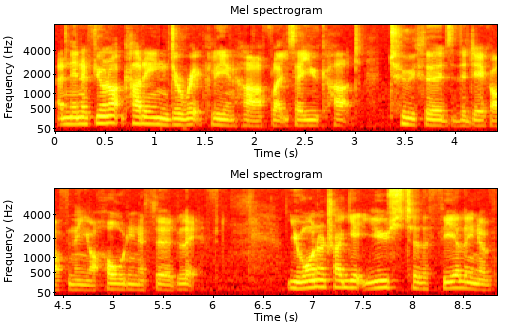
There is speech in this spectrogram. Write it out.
And then if you're not cutting directly in half, like say you cut two thirds of the deck off and then you're holding a third left, you want to try get used to the feeling of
